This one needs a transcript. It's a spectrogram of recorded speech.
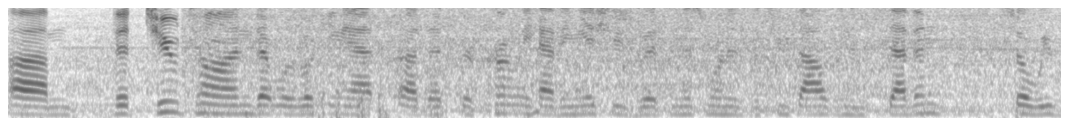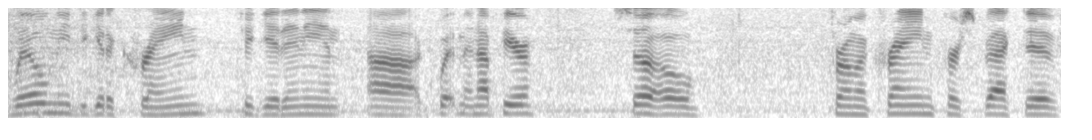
um, the two ton that we're looking at uh, that they're currently having issues with, and this one is the 2007. So we will need to get a crane to get any uh, equipment up here. So from a crane perspective,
